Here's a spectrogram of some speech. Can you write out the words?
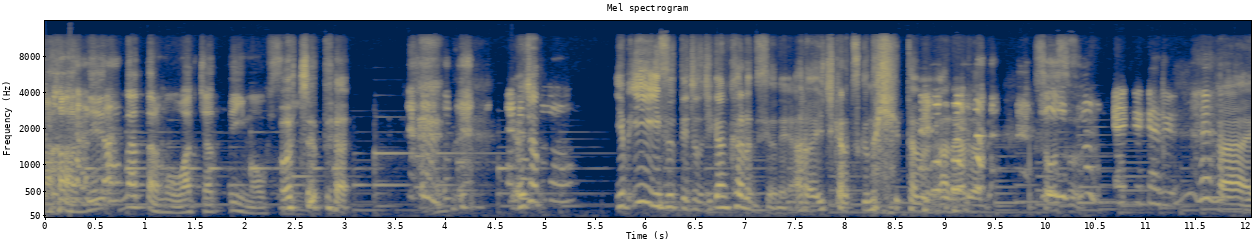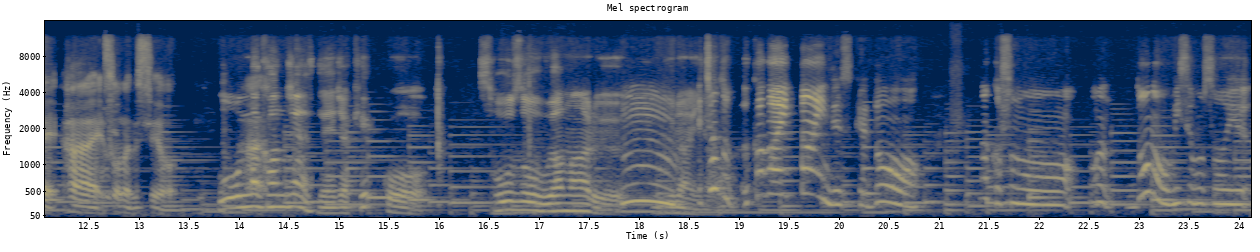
あで、だだったらもう終わっちゃって、今オフィス終わっちゃった。なるほどちょっやっぱいい椅子ってちょっと時間かかるんですよね。あの一から作んなきゃ多分あるあるなんで。そうそいいそうう。時間かかる。はいはい、そうなんですよ。こんな感じなんですね。じゃあ結構想像を上回るうん。ぐらいちょっと伺いたいんですけど、なんかその、まあ、どのお店もそういう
